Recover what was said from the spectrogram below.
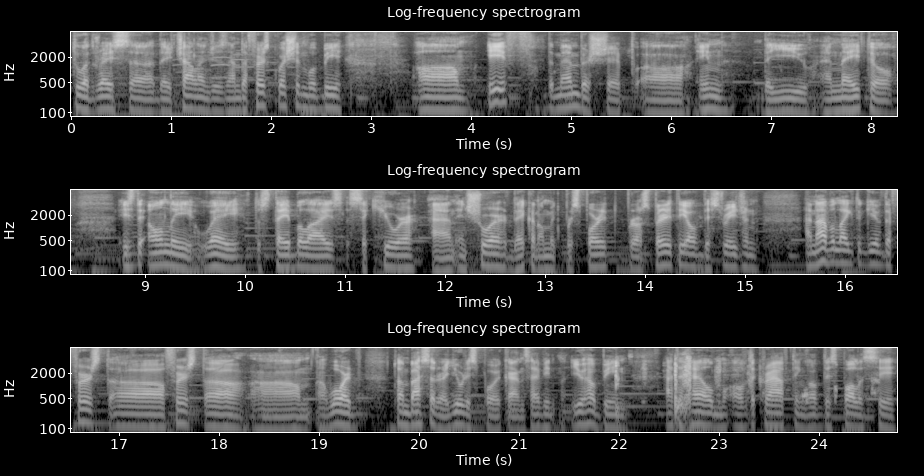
to address their challenges? And the first question would be, um, if the membership in the EU and NATO is the only way to stabilize, secure, and ensure the economic prosperity of this region. And I would like to give the first uh, first uh, um, award to Ambassador Juris Poikāns. I mean, you have been at the helm of the crafting of this policy,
